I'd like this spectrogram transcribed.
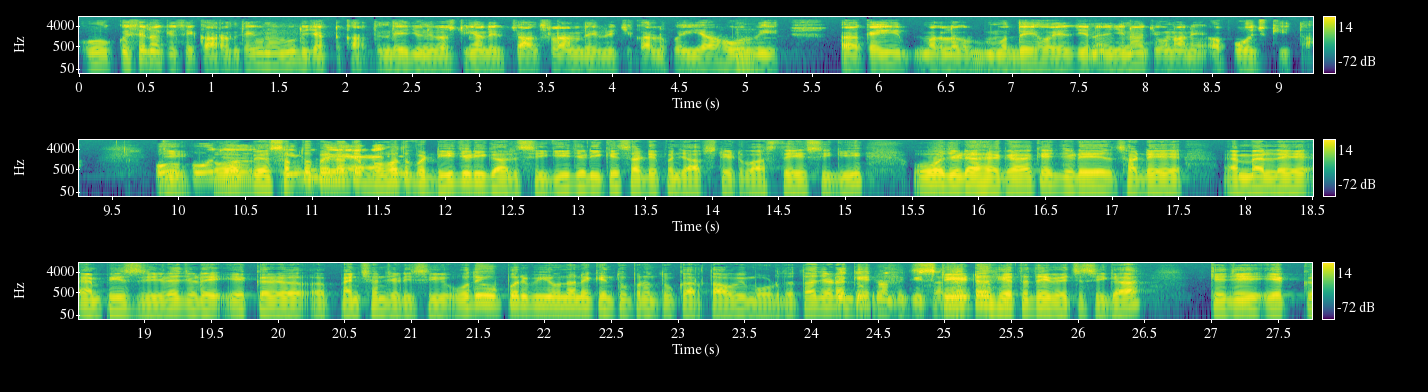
ਉਹ ਕਿਸੇ ਨਾ ਕਿਸੇ ਕਾਰਨ ਤੇ ਉਹਨਾਂ ਨੂੰ ਰਿਜੈਕਟ ਕਰ ਦਿੰਦੇ। ਯੂਨੀਵਰਸਿਟੀਆਂ ਦੇ ਚਾਂਸਲਰਾਂ ਦੇ ਵਿੱਚ ਗੱਲ ਹੋਈ ਆ ਹੋਰ ਵੀ ਕਈ ਮਤਲਬ ਮੁੱਦੇ ਹੋਏ ਜਿਨ੍ਹਾਂ ਜਿਨ੍ਹਾਂ ਚ ਉਹਨਾਂ ਨੇ ਅਪੋਜ਼ ਕੀਤਾ। ਜੀ ਉਹ ਸਭ ਤੋਂ ਪਹਿਲਾਂ ਤੇ ਬਹੁਤ ਵੱਡੀ ਜਿਹੜੀ ਗੱਲ ਸੀਗੀ ਜਿਹੜੀ ਕਿ ਸਾਡੇ ਪੰਜਾਬ ਸਟੇਟ ਵਾਸਤੇ ਸੀਗੀ ਉਹ ਜਿਹੜਾ ਹੈਗਾ ਕਿ ਜਿਹੜੇ ਸਾਡੇ ਐਮਐਲਏ ਐਮਪੀਸ ਜਿਹੜੇ ਜਿਹੜੇ ਇੱਕ ਪੈਨਸ਼ਨ ਜਿਹੜੀ ਸੀ ਉਹਦੇ ਉੱਪਰ ਵੀ ਉਹਨਾਂ ਨੇ ਕਿੰਤੂ ਪਰੰਤੂ ਕਰਤਾ ਉਹ ਵੀ ਮੋੜ ਦਿੱਤਾ ਜਿਹੜਾ ਕਿ ਸਟੇਟ। ਹਿੱਤ ਦੇ ਵਿੱਚ ਸੀਗਾ ਕਿ ਜੇ ਇੱਕ।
